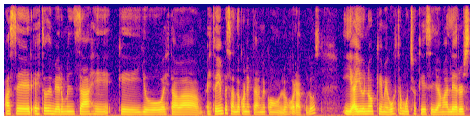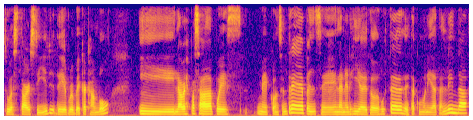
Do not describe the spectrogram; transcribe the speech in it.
hacer esto de enviar un mensaje que yo estaba, estoy empezando a conectarme con los oráculos y hay uno que me gusta mucho que se llama Letters to a Star Seed de Rebecca Campbell. Y la vez pasada pues me concentré, pensé en la energía de todos ustedes, de esta comunidad tan linda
